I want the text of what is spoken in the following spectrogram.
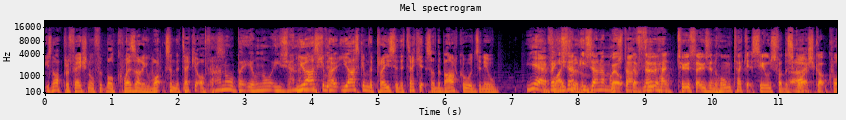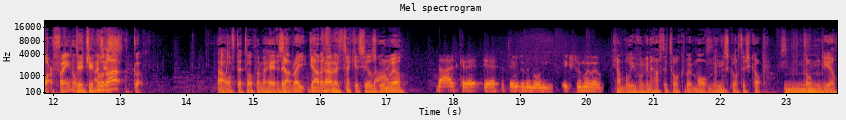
he's not a professional football quizzer. He works in the ticket office. I know, but he'll know he's in. You ask him it. how you ask him the price of the tickets or the barcodes, and he'll Yeah, but he's in, through he's in Well, amongst that. they've now had 2,000 home ticket sales for the uh, Scottish Cup quarter final. Did you know that? Got that off the top of my head. Is there. that right, Gareth? Gareth. The ticket sales going well. That is correct, yes. The sales have been going extremely well. Can't believe we're going to have to talk about Morton in the Scottish Cup. Hmm. Gordon Dalziel.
